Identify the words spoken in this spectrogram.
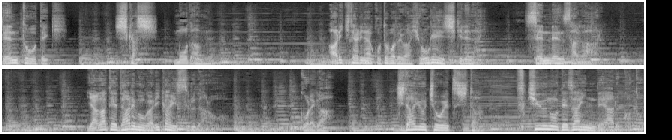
伝統的しかしモダン。ありきたりな言葉では表現しきれない洗練さがある。やがて誰もが理解するだろう。これが時代を超越した普及のデザインであること。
